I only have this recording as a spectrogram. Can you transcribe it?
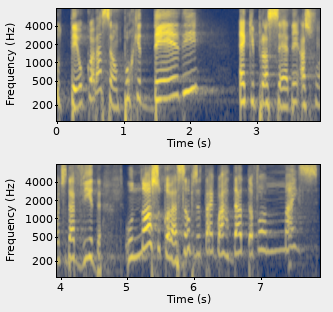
o teu coração, porque dele é que procedem as fontes da vida. O nosso coração precisa estar guardado da forma mais,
